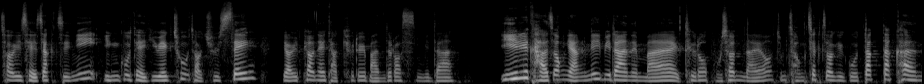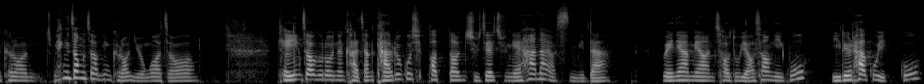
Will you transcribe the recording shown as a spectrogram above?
저희 제작진이 인구 대기획 초저출생 10편의 다큐를 만들었습니다. 일 가정 양립이라는 말 들어보셨나요? 좀 정책적이고 딱딱한 그런 좀 행정적인 그런 용어죠. 개인적으로는 가장 다루고 싶었던 주제 중에 하나였습니다. 왜냐하면 저도 여성이고 일을 하고 있고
